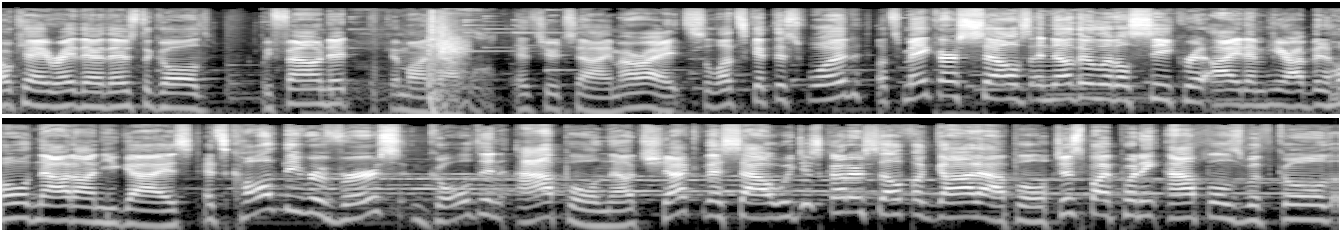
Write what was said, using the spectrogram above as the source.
Okay, right there. There's the gold. We found it. Come on now. It's your time. All right, so let's get this wood. Let's make ourselves another little secret item here. I've been holding out on you guys. It's called the reverse golden apple. Now check this out. We just got ourselves a god apple just by putting apples with gold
